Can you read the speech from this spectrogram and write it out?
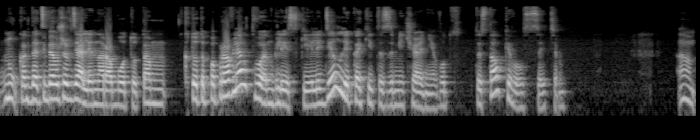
ну, когда тебя уже взяли на работу, там кто-то поправлял твой английский или делали какие-то замечания? Вот ты сталкивался с этим? Um,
